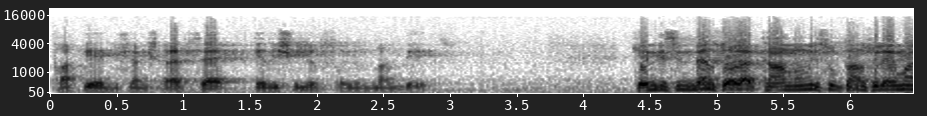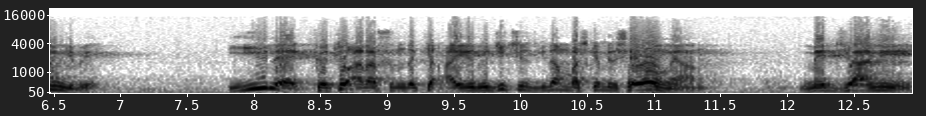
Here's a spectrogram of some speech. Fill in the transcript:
Fatih'e düşen şerefse erişilir soyundan değildir. Kendisinden sonra Kanuni Sultan Süleyman gibi iyi ile kötü arasındaki ayrıcı çizgiden başka bir şey olmayan meccani,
